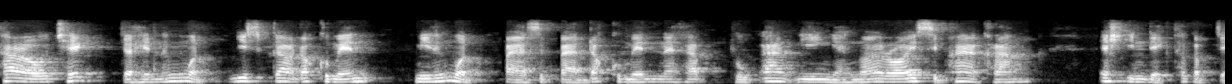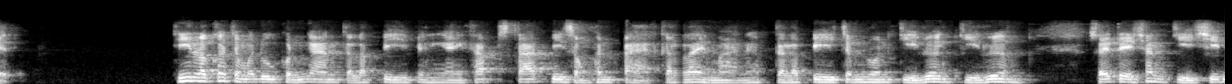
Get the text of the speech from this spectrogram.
ถ้าเราเช็คจะเห็นทั้งหมด 29 document มีทั้งหมด 88 document นะครับ ถูกอ้างอิงอย่างน้อย 115 ครั้ง H index เท่ากับ 7 ทีนี้เราก็จะมาดูผลงานแต่ละปีเป็นยังไงครับ start ปี 2008กันไล่มานะครับ แต่ละปีจำนวนกี่เรื่องกี่เรื่อง citation กี่ชิ้น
